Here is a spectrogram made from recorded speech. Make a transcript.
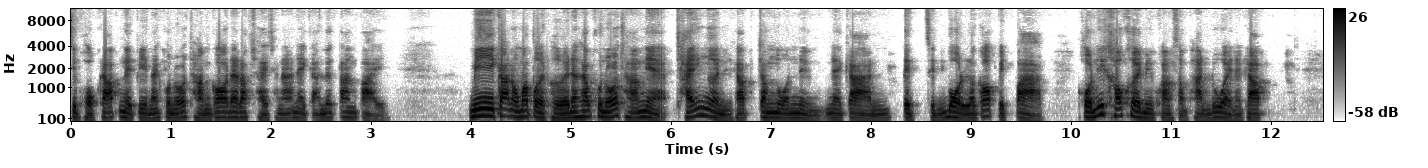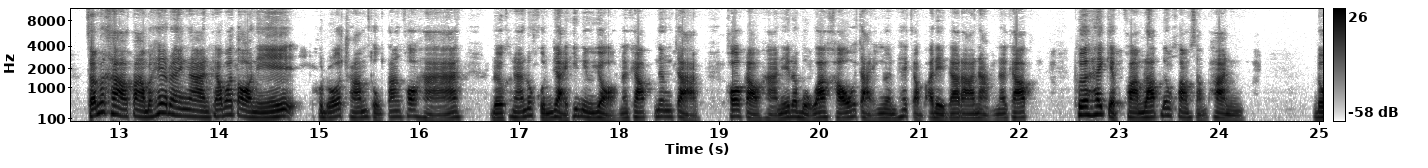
2016 ครับ ในปีนั้นคุณโดนัลด์ทรัมป์ก็ได้รับชัยชนะในการเลือกตั้งไป มีการออกมาเปิดเผยนะครับ คุณโดนัลด์ทรัมป์เนี่ยใช้เงินครับจำนวนหนึ่งในการติดสินบนแล้วก็ปิดปาก คนที่เขาเคยมีความสัมพันธ์ด้วยนะครับสำนักข่าวต่างประเทศรายงานครับว่าตอนนี้คุณโดนัลด์ทรัมป์ถูกตั้งข้อหา โดยคณะลูกขุนใหญ่ที่นิวยอร์กนะครับเนื่องจากข้อกล่าวหานี้ระบุว่าเขาจ่ายเงินให้กับอดีตดาราหนังนะครับ เพื่อให้เก็บความลับเรื่องความสัมพันธ์ โด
